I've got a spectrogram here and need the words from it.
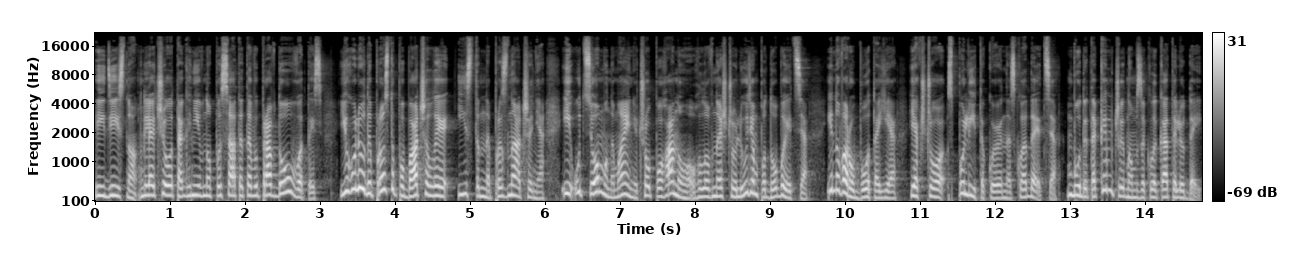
І дійсно, для чого так гнівно писати та виправдовуватись? Його люди просто побачили істинне призначення, і у цьому немає нічого поганого. Головне, що людям подобається, і нова робота є, якщо з політикою не складеться, буде таким чином закликати людей.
